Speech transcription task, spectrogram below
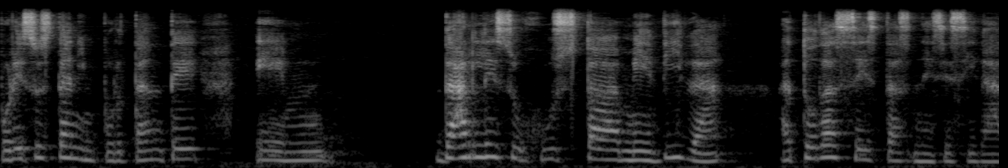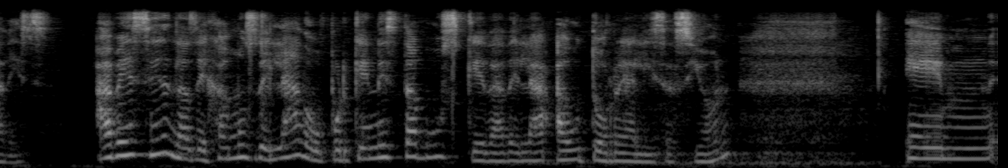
Por eso es tan importante em, darle su justa medida a todas estas necesidades. A veces las dejamos de lado porque en esta búsqueda de la autorrealización em,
